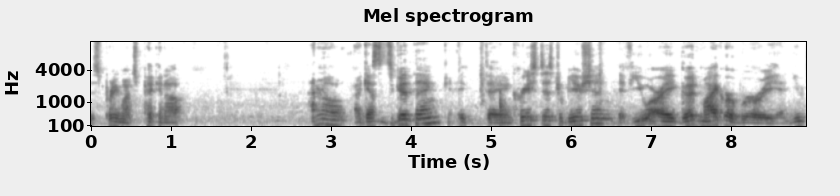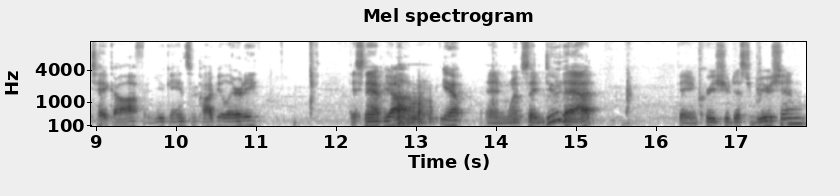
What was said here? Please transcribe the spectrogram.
is pretty much picking up. I don't know. I guess it's a good thing. It, they increase distribution. If you are a good microbrewery and you take off and you gain some popularity, they snap you up. Yep. And once they do that, they increase your distribution,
